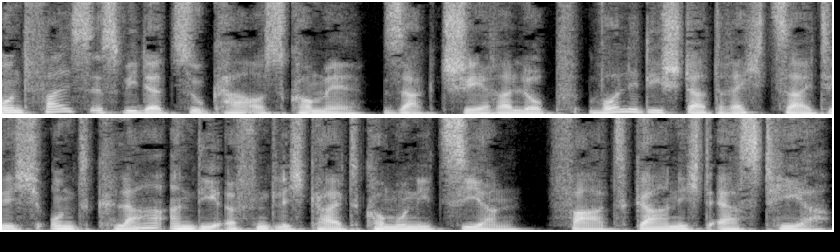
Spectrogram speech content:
Und falls es wieder zu Chaos komme, sagt Scheralob, wolle die Stadt rechtzeitig und klar an die Öffentlichkeit kommunizieren, fahrt gar nicht erst her.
